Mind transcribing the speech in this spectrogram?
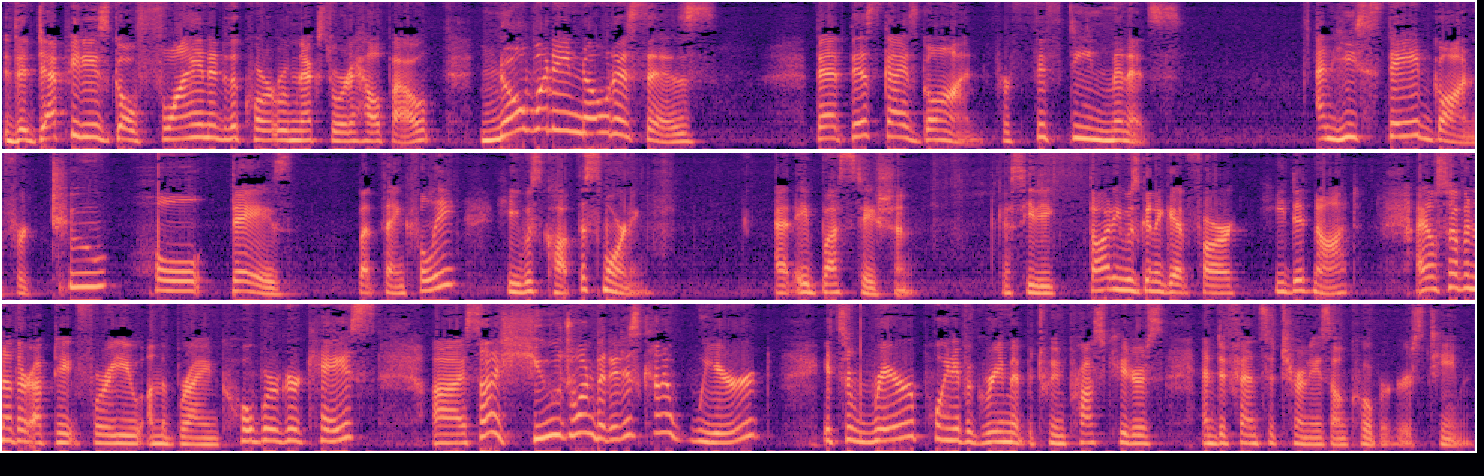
the deputies go flying into the courtroom next door to help out. Nobody notices that this guy's gone for 15 minutes. And he stayed gone for two whole days. But thankfully, he was caught this morning at a bus station. Guess he thought he was going to get far. He did not. I also have another update for you on the Bryan Kohberger case. Uh, it's not a huge one, but it is kind of weird. It's a rare point of agreement between prosecutors and defense attorneys on Kohberger's team.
